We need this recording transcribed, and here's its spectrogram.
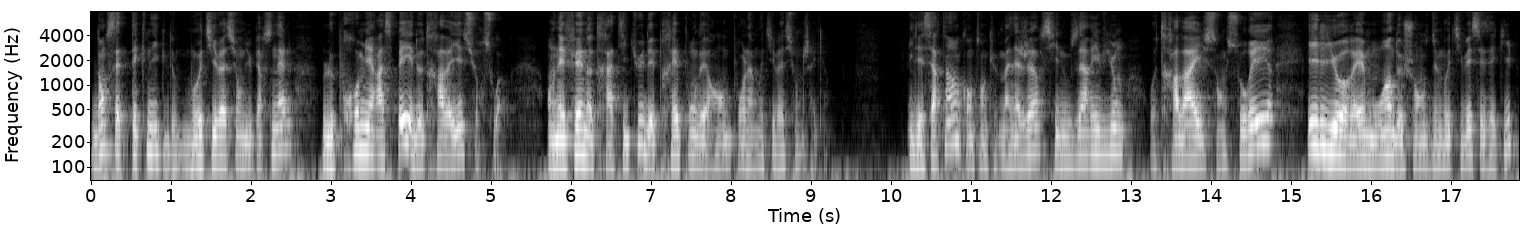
Dans cette technique de motivation du personnel, le premier aspect est de travailler sur soi. En effet, notre attitude est prépondérante pour la motivation de chacun. Il est certain qu'en tant que manager, si nous arrivions au travail sans sourire, il y aurait moins de chances de motiver ses équipes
